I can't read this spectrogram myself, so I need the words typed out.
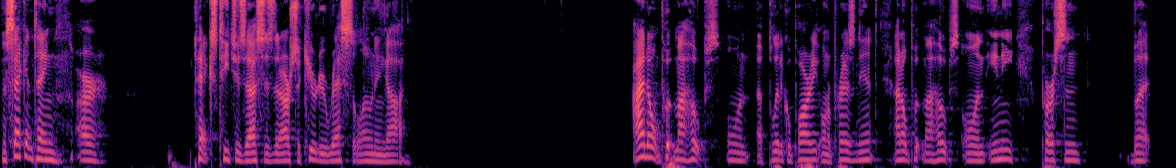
The second thing our text teaches us is that our security rests alone in God. I don't put my hopes on a political party, on a president. I don't put my hopes on any person but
